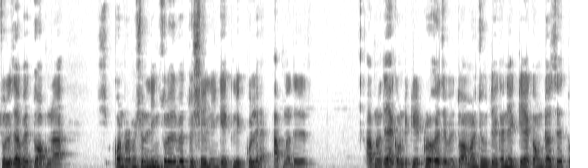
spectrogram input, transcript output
চলে যাবে। তো আপনার কনফার্মেশন লিঙ্ক চলে যাবে, তো সেই লিঙ্কে ক্লিক করলে আপনাদের আপনাদের অ্যাকাউন্টটি ক্রিয়েট করা হয়ে যাবে। তো আমার যেহেতু এখানে একটি অ্যাকাউন্ট আছে, তো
